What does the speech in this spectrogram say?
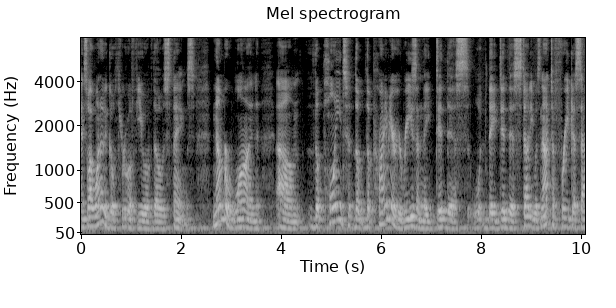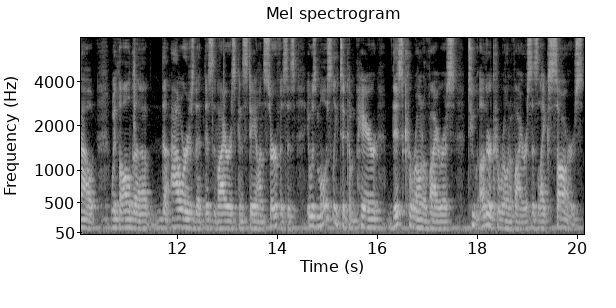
And so I wanted to go through a few of those things. Number one, um, the point, the, the primary reason they did this, they did this study was not to freak us out with all the, the hours that this virus can stay on surfaces. It was mostly to compare this coronavirus to other coronaviruses like SARS.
